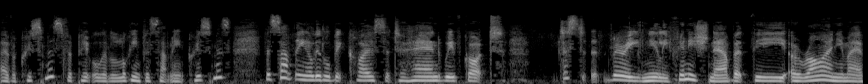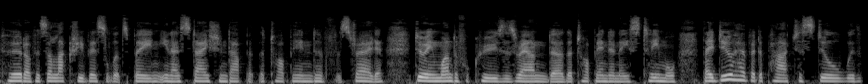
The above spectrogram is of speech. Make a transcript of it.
over Christmas for people that are looking for something at Christmas. For something a little bit closer to hand, we've got just very nearly finished now, but the Orion you may have heard of is a luxury vessel that's been, you know, stationed up at the top end of Australia, doing wonderful cruises around uh, the top end in East Timor. They do have a departure still with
